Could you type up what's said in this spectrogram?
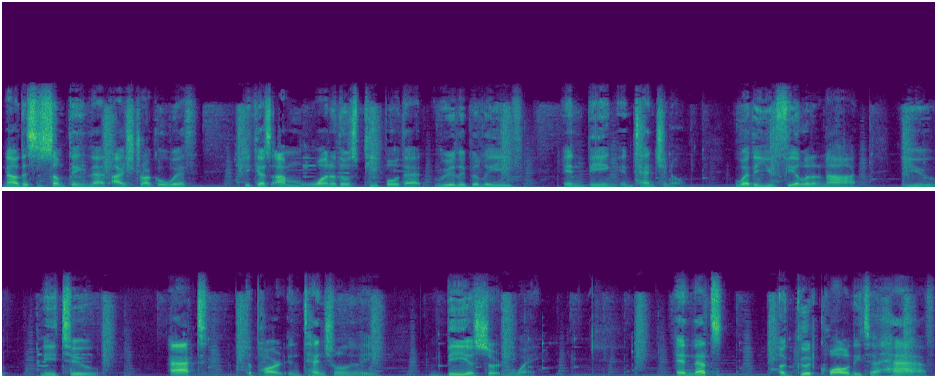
Now, this is something that I struggle with because I'm one of those people that really believe in being intentional. Whether you feel it or not, you need to act the part intentionally, be a certain way. And that's a good quality to have,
